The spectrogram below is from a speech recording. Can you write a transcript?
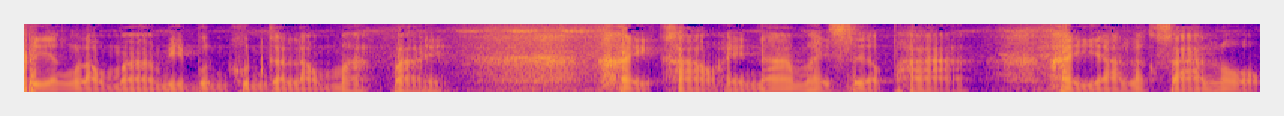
เลี้ยงเรามามีบุญคุณกับเรามากมาย ให้ข้าวให้น้ำให้เสื้อผ้า ให้ยารักษาโรค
